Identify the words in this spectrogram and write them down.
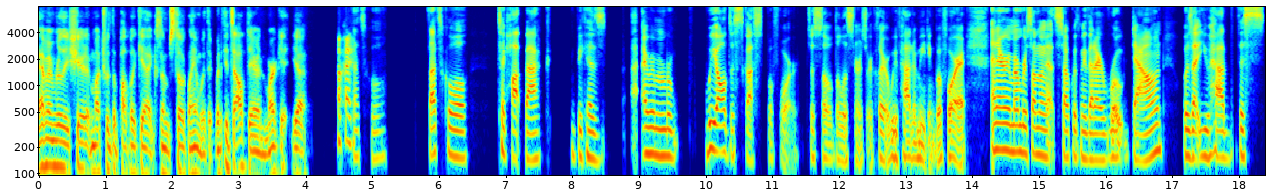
I haven't really shared it much with the public yet because I'm still playing with it, but it's out there in the market. Yeah. Okay. That's cool. That's cool to hop back because I- I remember we all discussed before, just so the listeners are clear. We've had a meeting before. And I remember something that stuck with me that I wrote down was that you had this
